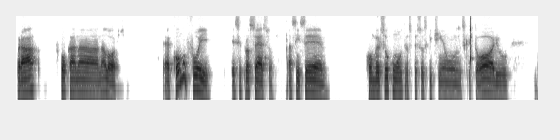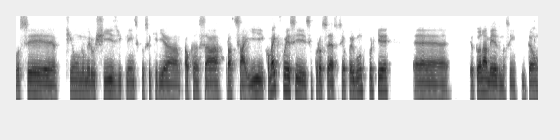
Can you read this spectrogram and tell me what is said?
para focar na, na Loft. É, como foi esse processo? Assim, você conversou com outras pessoas que tinham escritório, você tinha um número X de clientes que você queria alcançar para sair. Como é que foi esse, esse processo? Assim, eu pergunto porque é, eu estou na mesma, assim. Então,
